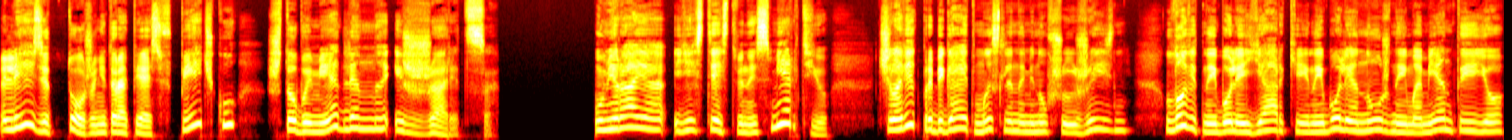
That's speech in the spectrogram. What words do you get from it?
лезет, тоже не торопясь, в печку, чтобы медленно изжариться. Умирая естественной смертью, человек пробегает мысленно минувшую жизнь, ловит наиболее яркие, наиболее нужные моменты ее,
